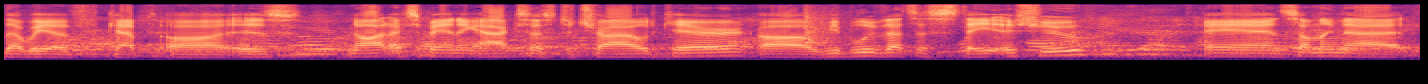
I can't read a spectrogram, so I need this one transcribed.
that we have kept uh, is not expanding access to childcare. Uh, we believe that's a state issue and something that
